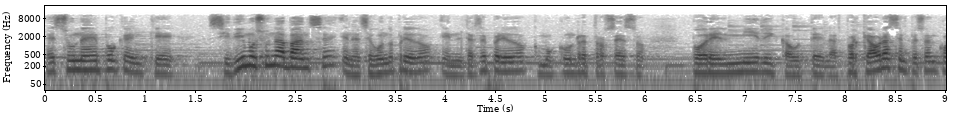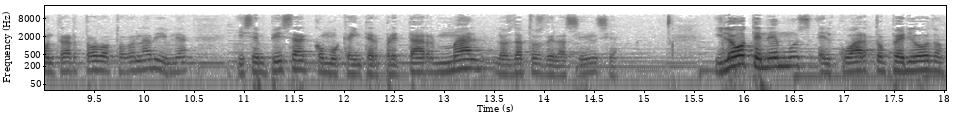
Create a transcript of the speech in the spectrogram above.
Es una época en que si dimos un avance en el segundo periodo, en el tercer periodo como que un retroceso por el miedo y cautelas, porque ahora se empezó a encontrar todo, todo en la Biblia y se empieza como que a interpretar mal los datos de la ciencia. Y luego tenemos el cuarto periodo,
